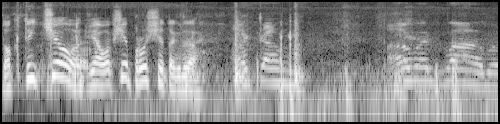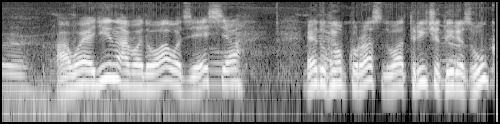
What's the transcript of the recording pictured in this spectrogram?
Так ты чё, у тебя вообще проще тогда. А там... А вот бабы. АВ1, АВ2 вот здесь вся. Эту кнопку раз, два, три, четыре, звук.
